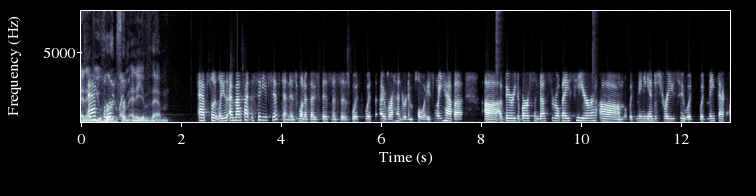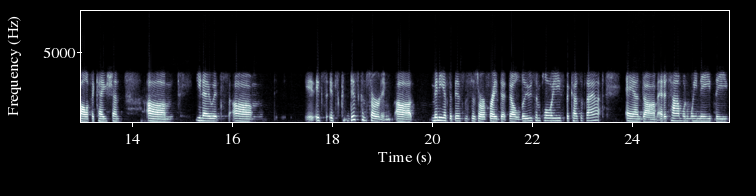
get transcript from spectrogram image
And have Absolutely. you heard from any of them? Absolutely. As a matter of fact, the city of Tifton is one of those businesses with with over 100 employees. We have a uh, a very diverse industrial base here um, with many industries who would would meet that qualification. um, you know, it's um, it's it's disconcerting. Uh, many of the businesses are afraid that they'll lose employees because of that, and um, at a time when we need the,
